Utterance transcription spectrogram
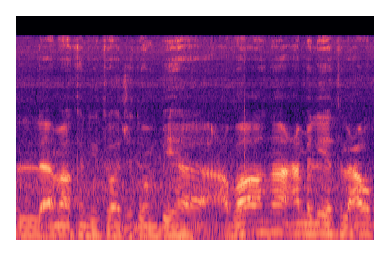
الأماكن اللي يتواجدون بها أعضاء. هنا عملية العرض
